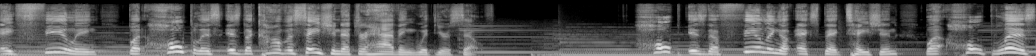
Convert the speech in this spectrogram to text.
a feeling, but hopeless is the conversation that you're having with yourself. Hope is the feeling of expectation, but hopeless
